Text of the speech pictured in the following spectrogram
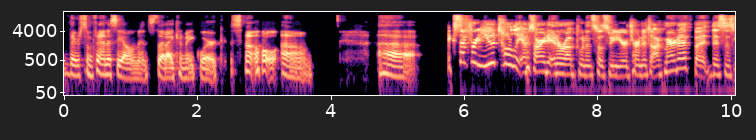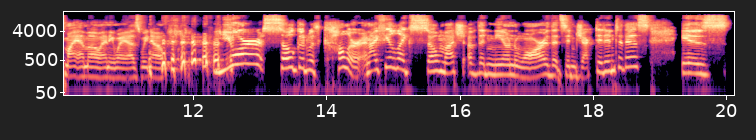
there's some fantasy elements that i can make work. So um uh Except for you, totally. I'm sorry to interrupt when it's supposed to be your turn to talk, Meredith, but this is my MO anyway, as we know. You're so good with color. And I feel like so much of the neo noir that's injected into this is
